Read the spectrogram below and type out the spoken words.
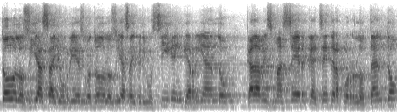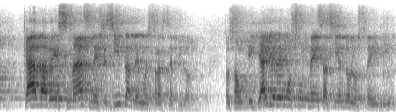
todos los días hay un riesgo, todos los días hay peligro, siguen guerreando cada vez más cerca, etcétera, por lo tanto, cada vez más necesitan de nuestras tefilot. Entonces, aunque ya llevemos un mes haciendo los teilim,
